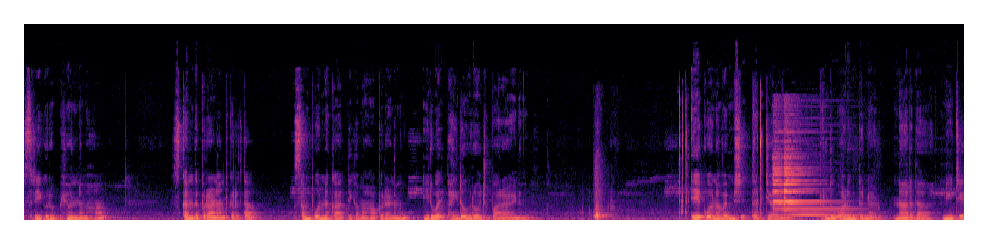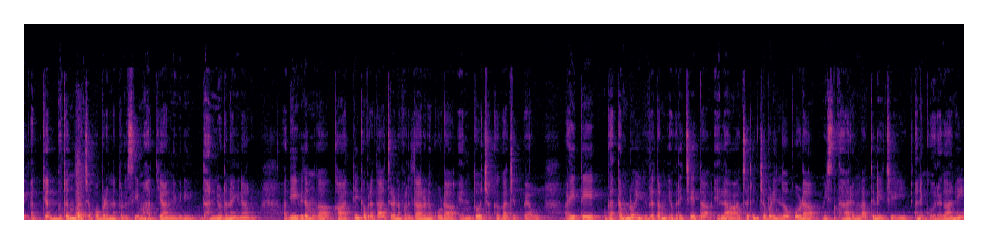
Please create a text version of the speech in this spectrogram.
శ్రీ గురుభ్యో నమ. స్కంద పురాణాంతర్గత సంపూర్ణ కార్తీక మహాపురాణము ఇరవై ఐదవ రోజు పారాయణము. ఏకోనవింశత్యధ్యాయము పృథువు అడుగుతున్నాడు నారద నీచే అత్యద్భుతంగా చెప్పబడిన తులసీ మహత్యాన్ని విని ధన్యుడనైనాను. అదేవిధంగా కార్తీక వ్రతాచరణ ఫలితాలను కూడా ఎంతో చక్కగా చెప్పావు. అయితే గతంలో ఈ వ్రతం ఎవరి చేత ఎలా ఆచరించబడిందో కూడా విస్తారంగా తెలియచేయి అని కోరగానే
